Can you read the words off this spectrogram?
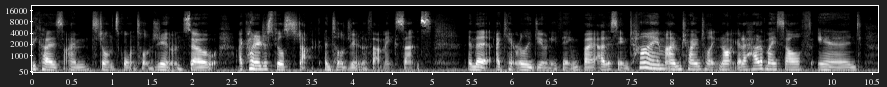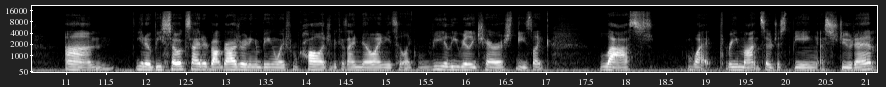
because i'm still in school until june so i kind of just feel stuck until june if that makes sense and that i can't really do anything but at the same time i'm trying to like not get ahead of myself and um, you know be so excited about graduating and being away from college because i know i need to like really really cherish these like last what three months of just being a student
